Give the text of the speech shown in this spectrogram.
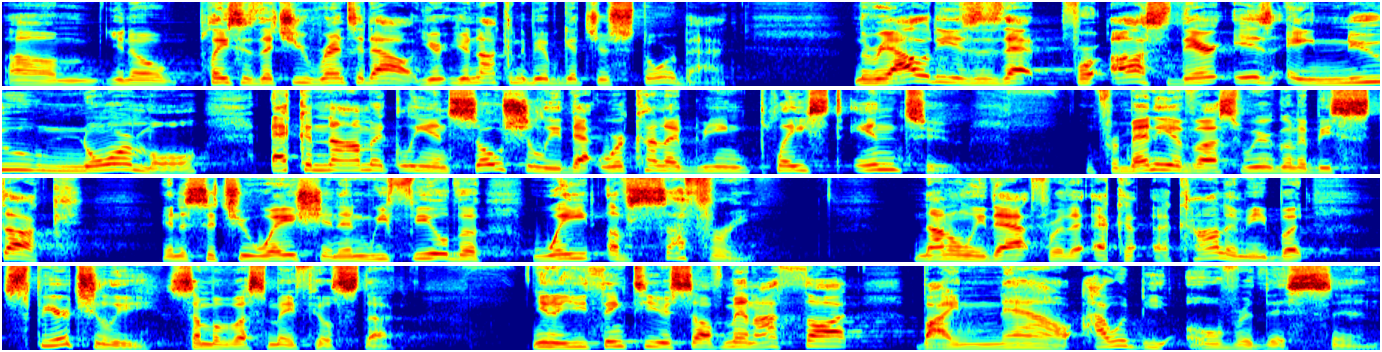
um, you know, places that you rented out. You're, you're not going to be able to get your store back. The reality is, is that for us, there is a new normal economically and socially that we're kind of being placed into. And for many of us, we're going to be stuck in a situation and we feel the weight of suffering. Not only that for the economy, but spiritually, some of us may feel stuck. You know, you think to yourself, man, I thought by now I would be over this sin.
